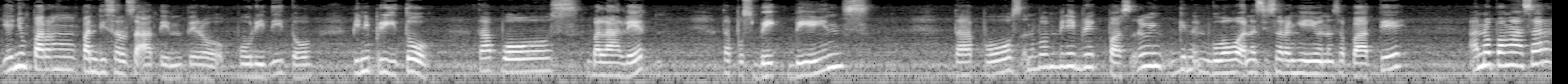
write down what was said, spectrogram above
yan yung parang pandesal sa atin, pero puri dito, piniprito. Tapos, balalet. Tapos, baked beans. Tapos, ano ba bini-breakfast? Ano yung gumawa na si Saranghiyo ng sapate? Ano pa nga, Sar?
